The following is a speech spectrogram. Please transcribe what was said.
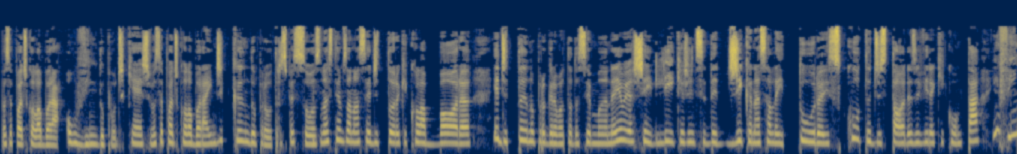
você pode colaborar ouvindo o podcast, você pode colaborar indicando para outras pessoas. Nós temos a nossa editora que colabora, editando o programa toda semana. Eu e a Sheili, que a gente se dedica nessa leitura, escuta de histórias e vir aqui contar. Enfim,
